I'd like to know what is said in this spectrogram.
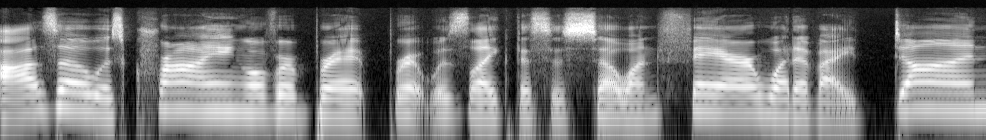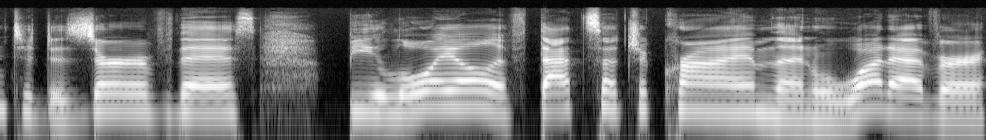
Azah was crying over Britt. Britt was like, This is so unfair. What have I done to deserve this? Be loyal. If that's such a crime, then whatever.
